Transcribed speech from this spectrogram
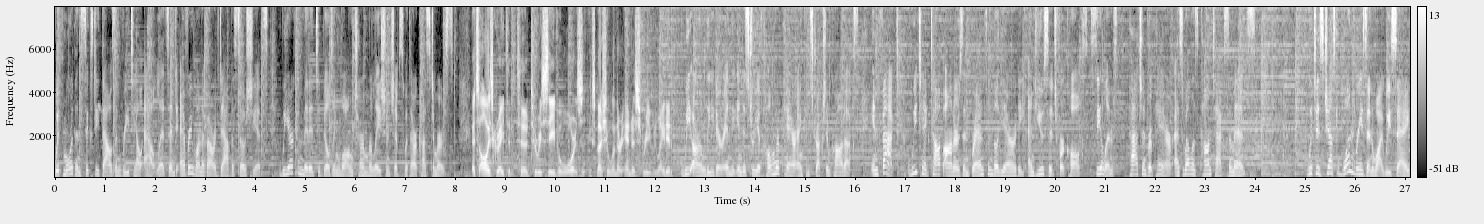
With more than 60,000 retail outlets and every one of our DAP associates, we are committed to building long term relationships with our customers. It's always great to, to, to, receive awards, especially when they're industry related. We are a leader in the industry of home repair and construction products. In fact, we take top honors in brand familiarity and usage for caulks, sealants, patch and repair, as well as contact cements which is just one reason why we say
